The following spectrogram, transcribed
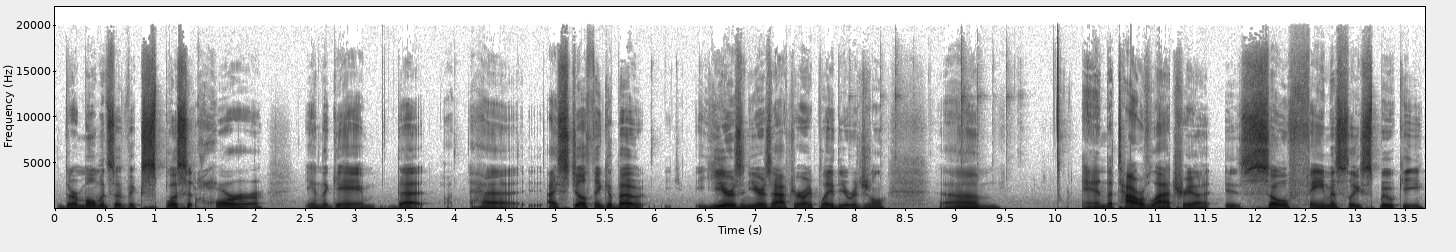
there are moments of explicit horror in the game that ha- I still think about years and years after I played the original. Um, and the Tower of Latria is so famously spooky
